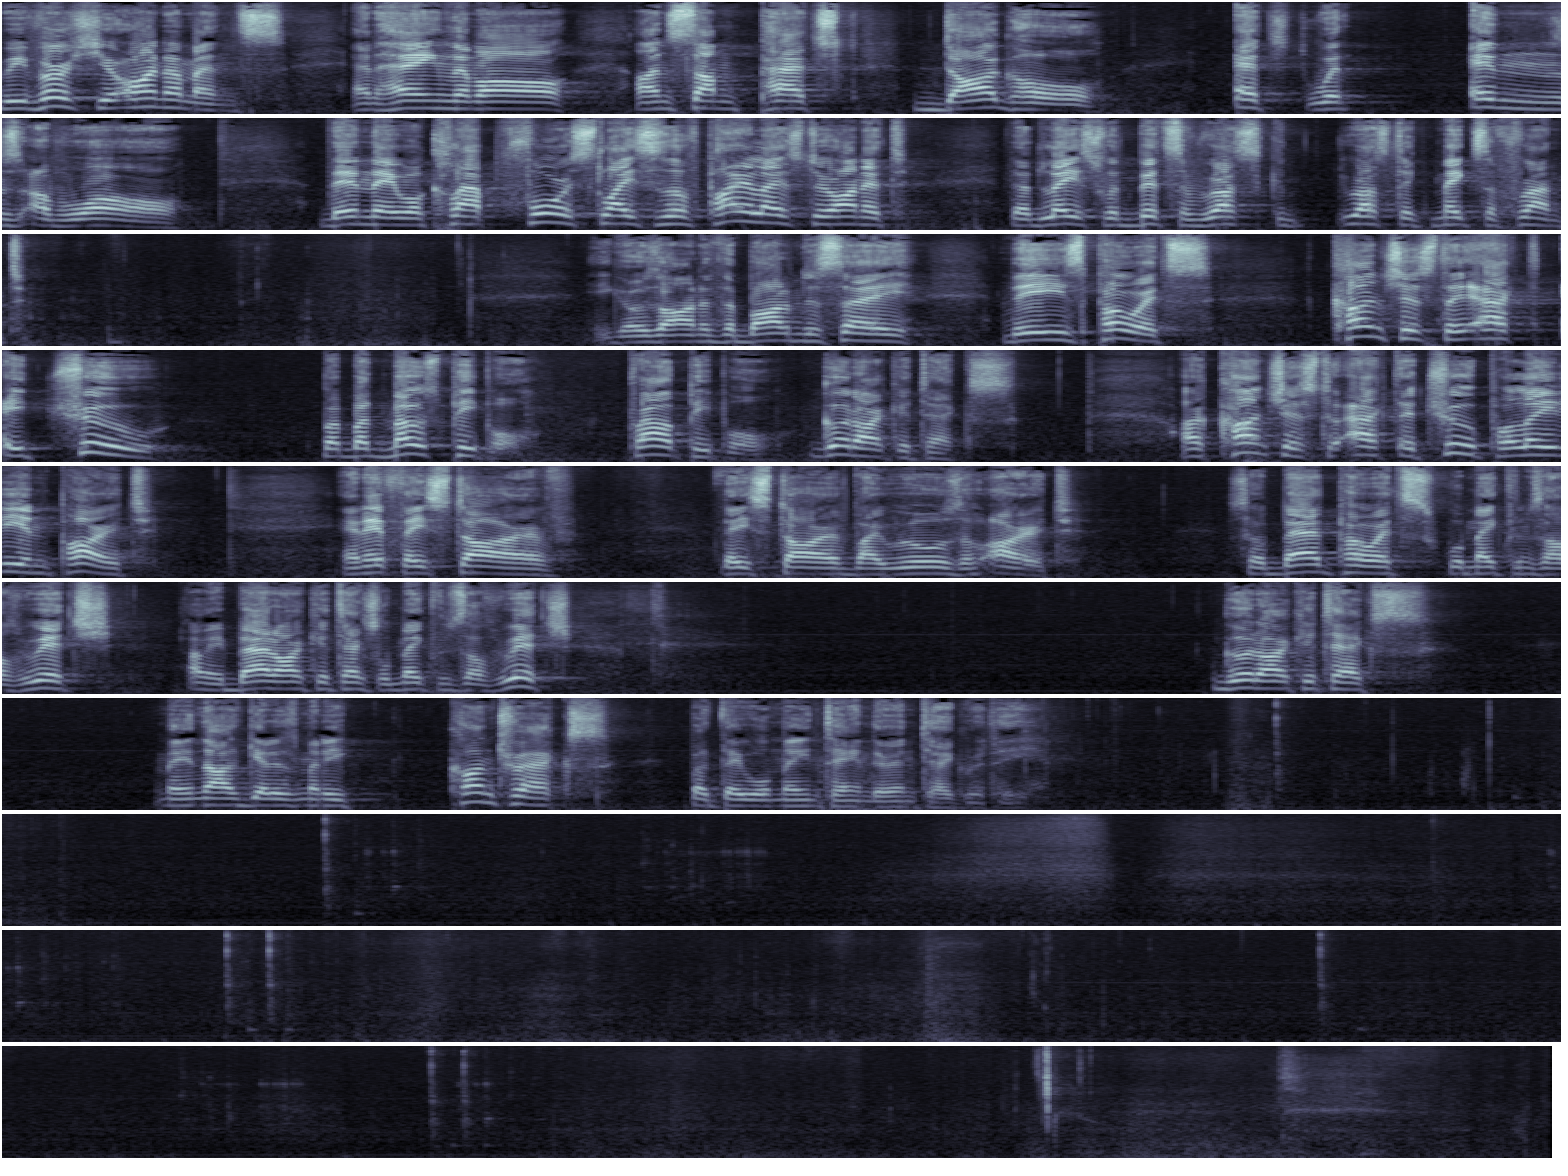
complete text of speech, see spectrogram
reverse your ornaments, and hang them all on some patched dog hole etched with ends of wall. Then they will clap four slices of pie pilaster on it that laced with bits of rustic makes a front. He goes on at the bottom to say, These poets, conscious they act a true, but, but most people, proud people, good architects, are conscious to act a true Palladian part. And if they starve, they starve by rules of art. So bad poets will make themselves rich. I mean, bad architects will make themselves rich. Good architects may not get as many contracts, but they will maintain their integrity.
